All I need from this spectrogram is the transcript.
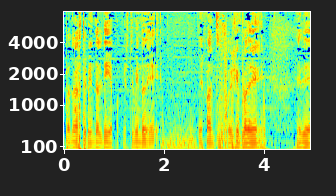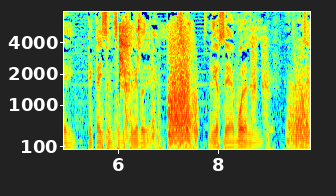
pero no la estoy viendo al día porque estoy viendo de, de fans. Por ejemplo, de, de, que Kai Sensei estoy viendo de. Dios se demora en, en introducir.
